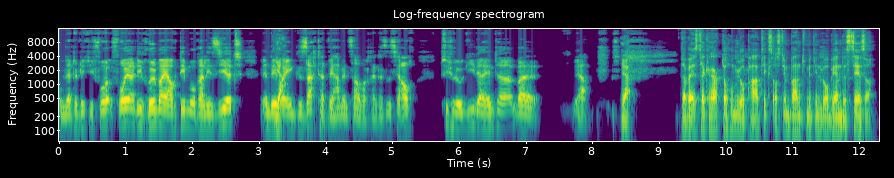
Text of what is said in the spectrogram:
Und natürlich die vor, vorher die Römer ja auch demoralisiert, indem ja. er ihnen gesagt hat, wir haben den Zaubertrank. Das ist ja auch Psychologie dahinter, weil, ja. Ja. Dabei ist der Charakter Homöopathix aus dem Band mit den Lorbeeren des Cäsar.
